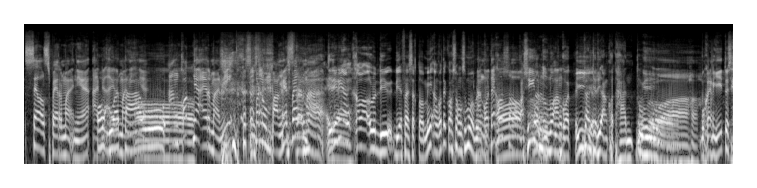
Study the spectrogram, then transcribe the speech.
sel spermanya, ada Oh, gua air maninya. tahu. Angkotnya air mani, penumpangnya sperma. dua. Jadi Iya. ini yang kalau lu di di vasektomi angkotnya kosong semua berarti. Angkotnya kosong. Kasihan dong lu angkot. Ntar Iya. jadi angkot hantu. Bukan gitu sih.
